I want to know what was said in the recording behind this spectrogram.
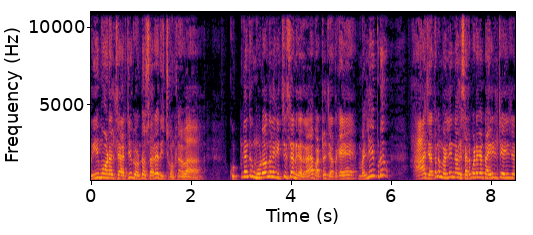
రీమోడల్ ఛార్జీ రెండోసారి అది ఇచ్చుకుంటున్నావా? కుట్టినందుకు మూడు వందలకి ఇచ్చేసాను కదరా బట్టలు జతకే. మళ్ళీ ఇప్పుడు ఆ జతను మళ్ళీ నాకు సరిపడగా టైట్ చేయ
